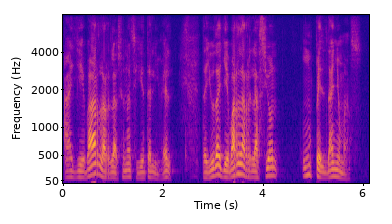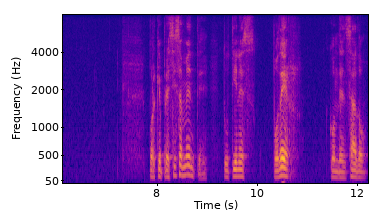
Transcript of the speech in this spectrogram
a llevar la relación al siguiente nivel. Te ayuda a llevar la relación un peldaño más. Porque precisamente tú tienes poder condensado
